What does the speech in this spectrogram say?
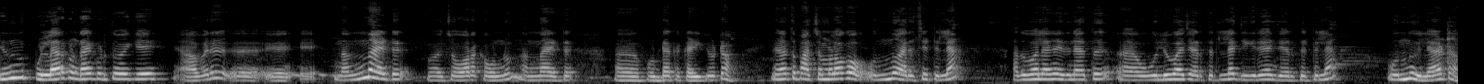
ഇതൊന്ന് പിള്ളേർക്ക് ഉണ്ടാക്കി കൊടുത്തു നോക്കിയേ. അവർ നന്നായിട്ട് ചോറൊക്കെ ഉണ്ണും നന്നായിട്ട് ഫുഡൊക്കെ കഴിക്കും കേട്ടോ ഇതിനകത്ത് പച്ചമുളകോ ഒന്നും അരച്ചിട്ടില്ല. അതുപോലെ തന്നെ ഇതിനകത്ത് ഉലുവ ചേർത്തിട്ടില്ല ജീരകം ചേർത്തിട്ടില്ല ഒന്നുമില്ല കേട്ടോ.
